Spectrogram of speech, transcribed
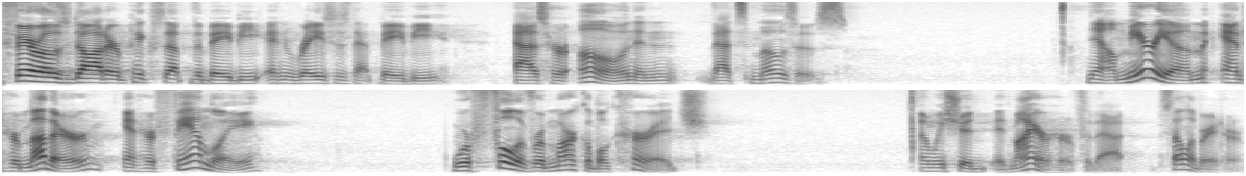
Pharaoh's daughter picks up the baby and raises that baby as her own, and that's Moses. Now, Miriam and her mother and her family were full of remarkable courage. And we should admire her for that, celebrate her.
